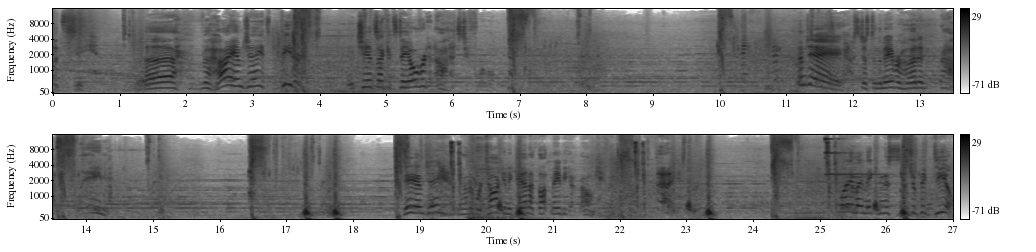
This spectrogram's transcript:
Let's see. Uh, hi, MJ. It's Peter. Any chance I could stay over to? Oh, that's too formal. MJ, I was just in the neighborhood and oh, that's lame. Hey, MJ. Now that we're talking again, I thought maybe. Oh, okay, that just sounds pathetic. Why am I making this such a big deal?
